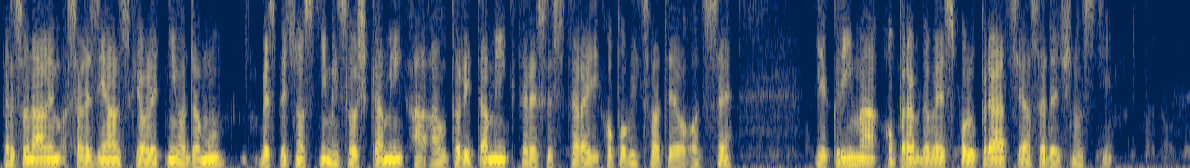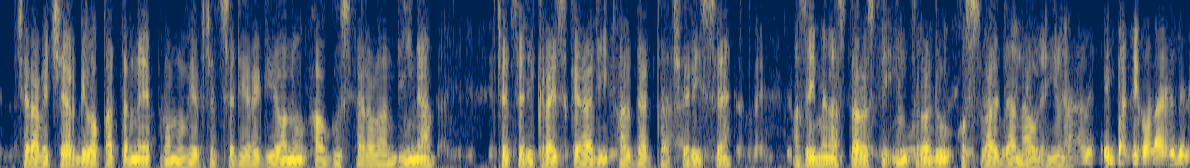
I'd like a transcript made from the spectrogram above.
personálem Salesiánského letního domu, bezpečnostními složkami a autoritami, které se starají o pobyt svatého otce, je klíma opravdové spolupráce a srdečnosti. Včera večer bylo patrné v promluvě předsedy regionu Augusta Rolandína, předsedy krajské rady Alberta Cherise a zejména starosty Introdu Osvalda Naudina. in particolare del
